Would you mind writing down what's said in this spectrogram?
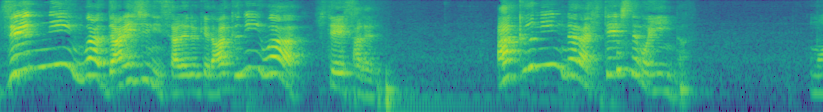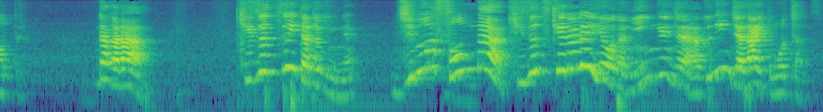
善人は大事にされるけど悪人は否定される。悪人なら否定してもいいんだ。思ってる。だから傷ついた時にね自分はそんな傷つけられるような人間じゃない悪人じゃないと思っちゃうんです。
